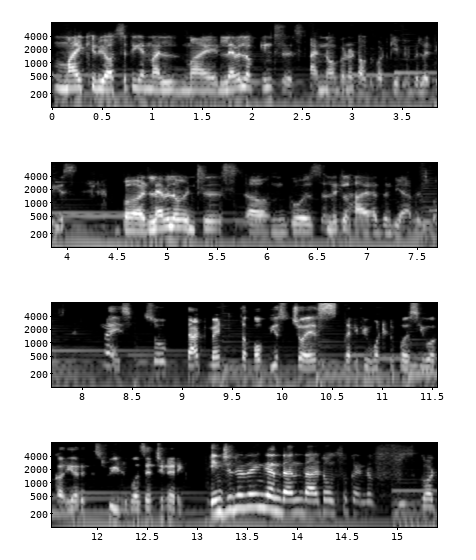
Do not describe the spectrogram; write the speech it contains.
my curiosity and my my level of interest. I'm not going to talk about capabilities, but level of interest um, goes a little higher than the average person nice. So that meant the obvious choice that if you wanted to pursue a career in this field was engineering. Engineering and then that also kind of got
